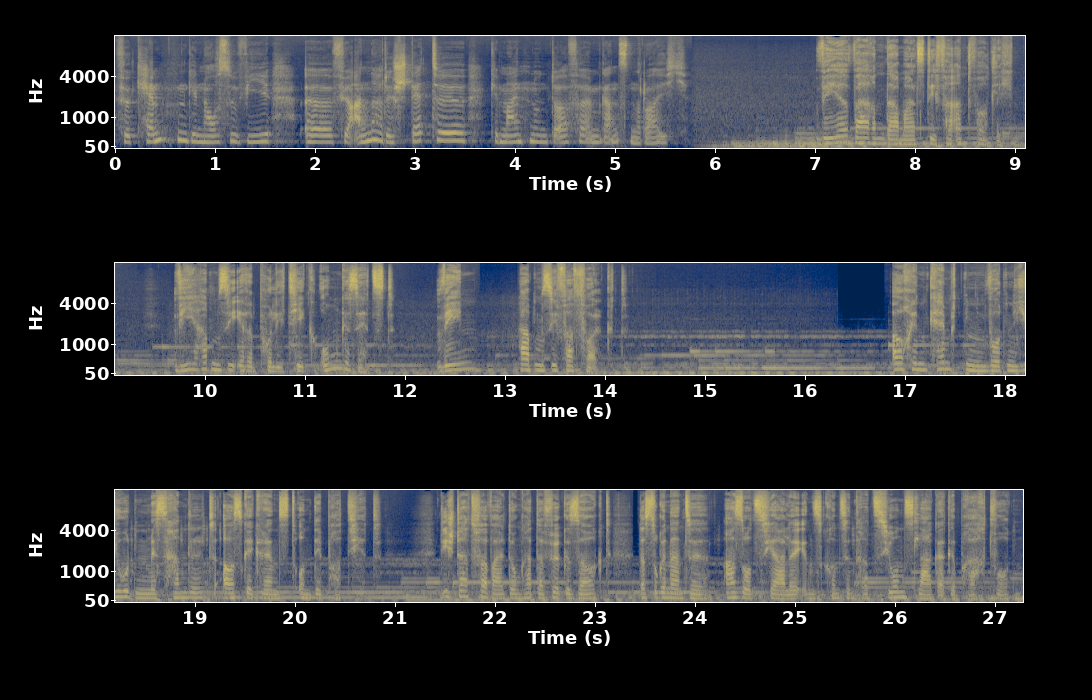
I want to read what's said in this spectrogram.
für Kempten genauso wie äh, für andere Städte, Gemeinden und Dörfer im ganzen Reich. Wer waren damals die Verantwortlichen? Wie haben sie ihre Politik umgesetzt? Wen haben sie verfolgt? Auch in Kempten wurden Juden misshandelt, ausgegrenzt und deportiert. Die Stadtverwaltung hat dafür gesorgt, dass sogenannte Asoziale ins Konzentrationslager gebracht wurden.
